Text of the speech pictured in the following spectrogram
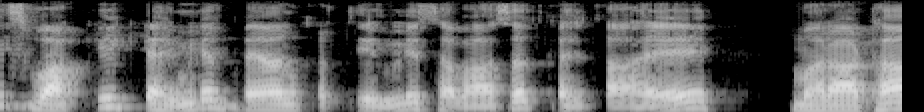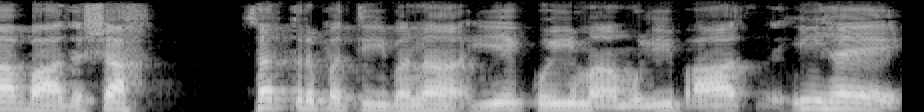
इस वाक्य की अहमियत बयान करते हुए सभासद कहता है, मराठा बादशाह, छत्रपति बना, ये कोई मामूली बात नहीं है।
